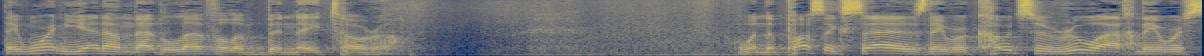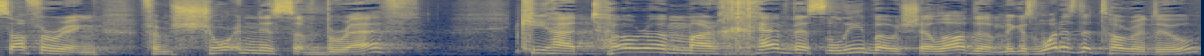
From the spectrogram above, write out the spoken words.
They weren't yet on that level of b'nei Torah. When the pasuk says they were kotzer ruach, they were suffering from shortness of breath. Ki Torah marcheves libo sheladam. Because what does the Torah do?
